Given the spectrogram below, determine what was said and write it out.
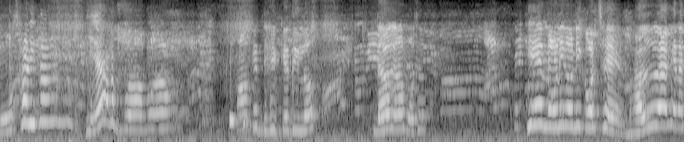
মশারিটা আর বাবা। আমাকে ঢেকে দিল। দেখো কেন মশারি কে ননি ননি করছে? ভালো লাগে না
